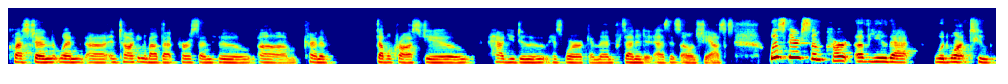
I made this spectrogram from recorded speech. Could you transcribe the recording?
question when uh, in talking about that person who um, kind of double crossed you had you do his work and then presented it as his own she asks was there some part of you that would want to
